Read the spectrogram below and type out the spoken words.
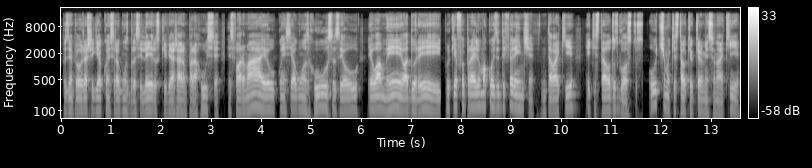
Por exemplo, eu já cheguei a conhecer alguns brasileiros que viajaram para a Rússia. Eles falaram: "Ah, eu conheci algumas russas, eu eu amei, eu adorei", porque foi para ele uma coisa diferente. Então, aqui é que está o dos gostos. Última questão que eu quero mencionar aqui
